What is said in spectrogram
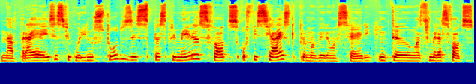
na praia esses figurinos todos esses para as primeiras fotos oficiais que promoveram a série. Então as primeiras fotos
